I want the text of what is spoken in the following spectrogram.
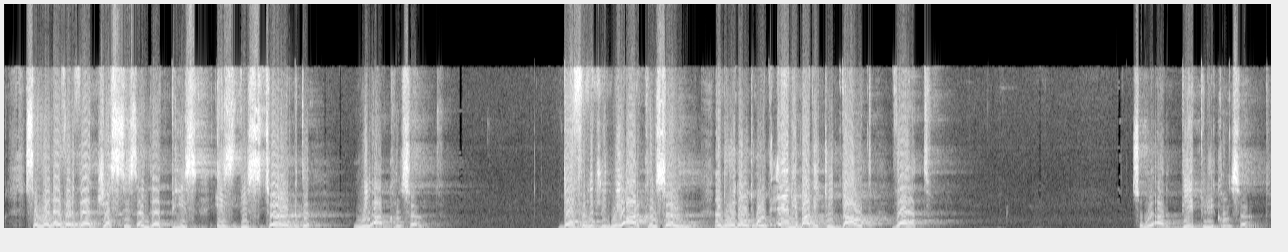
So whenever that justice and that peace is disturbed, we are concerned. Definitely, we are concerned, and we don't want anybody to doubt that. So we are deeply concerned,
